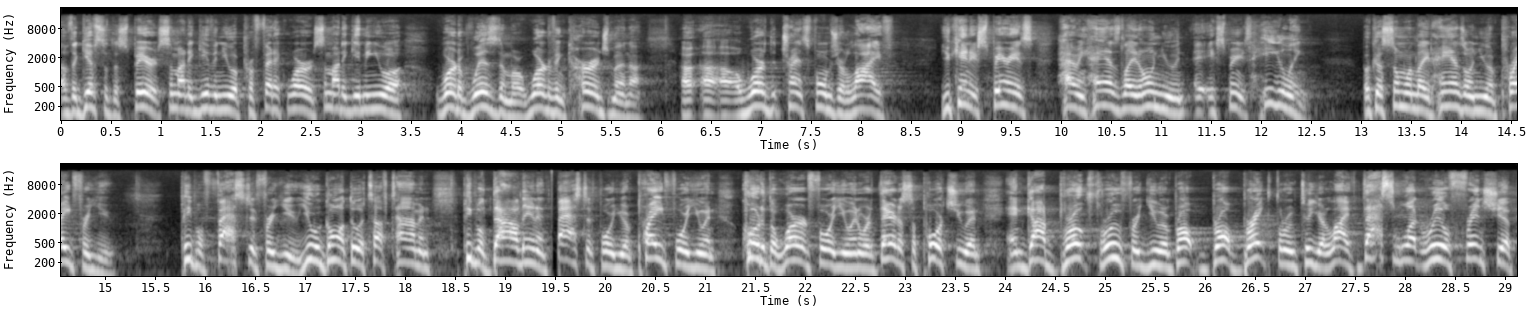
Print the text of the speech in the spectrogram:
of the gifts of the Spirit, somebody giving you a prophetic word, somebody giving you a word of wisdom or a word of encouragement, a, a, a, a word that transforms your life. You can't experience having hands laid on you and experience healing because someone laid hands on you and prayed for you. People fasted for you. You were going through a tough time, and people dialed in and fasted for you and prayed for you and quoted the word for you and were there to support you. And, and God broke through for you and brought, brought breakthrough to your life. That's what real friendship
